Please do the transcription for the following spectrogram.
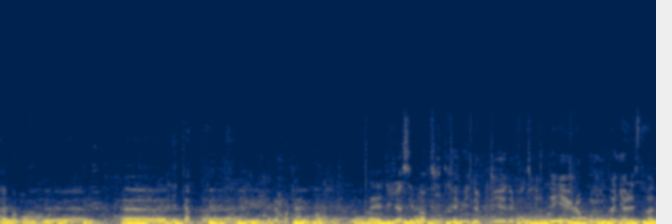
Euh, euh, l'étape euh, de montagne? Déjà, c'est parti très vite depuis, depuis Trinité. Il y a eu le pont montagne à l'estrade.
